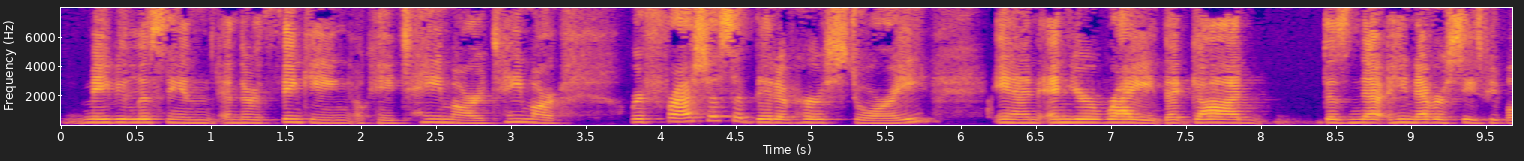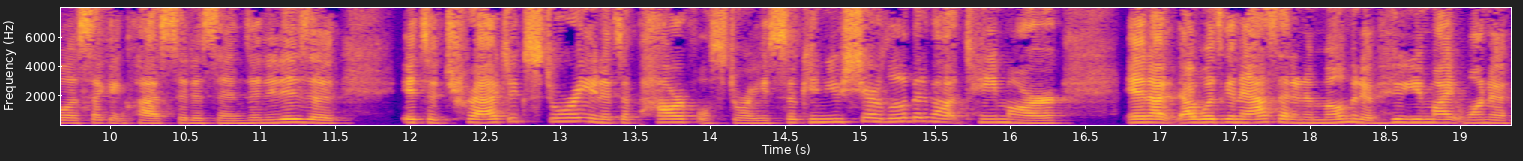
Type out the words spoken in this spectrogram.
maybe listening and, and they're thinking, okay, Tamar, Tamar, refresh us a bit of her story. And and you're right that God does not he never sees people as second class citizens. And it is a it's a tragic story and it's a powerful story. So can you share a little bit about Tamar? And I, I was going to ask that in a moment of who you might want to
